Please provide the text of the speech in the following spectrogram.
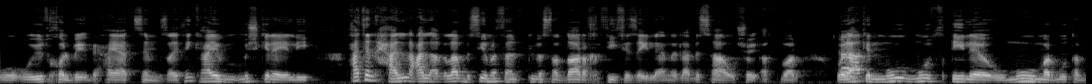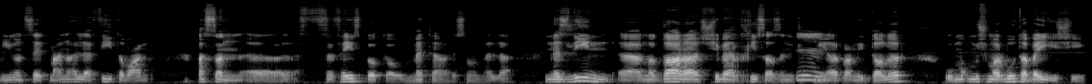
ويدخل بحياة سيمز I think هاي مشكلة اللي حتنحل على الأغلب بصير مثلا تلبس نظارة خفيفة زي اللي أنا لابسها أو شوي أكبر ولكن مو مو ثقيلة ومو مربوطة بمليون سلك مع إنه هلأ في طبعا أصلا آه، في فيسبوك أو ميتا اسمهم هلأ منزلين آه، نظارة شبه رخيصة أظن 300 400 دولار ومش مربوطة بأي شيء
